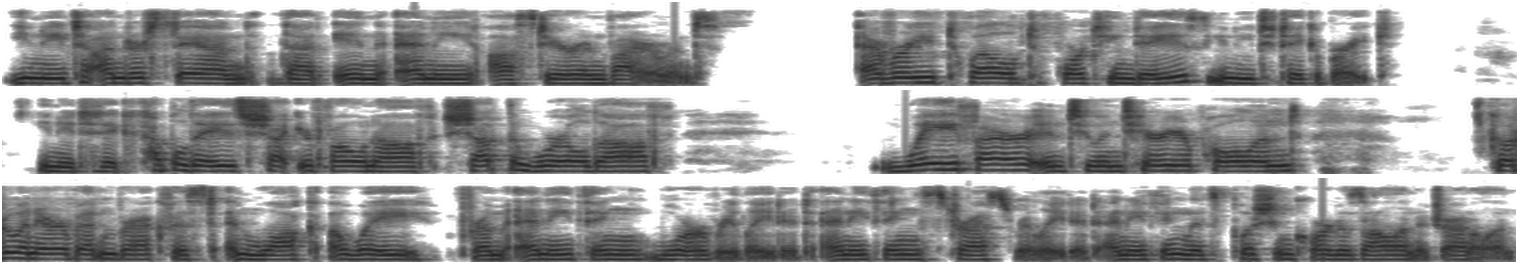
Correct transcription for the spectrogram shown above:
You need to understand that in any austere environment, every 12 to 14 days, you need to take a break. You need to take a couple days, shut your phone off, shut the world off, way far into interior Poland, go to an air bed and breakfast and walk away from anything war related, anything stress related, anything that's pushing cortisol and adrenaline.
